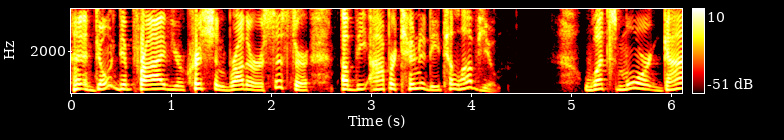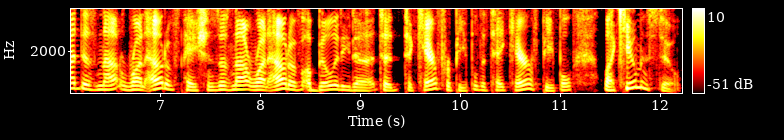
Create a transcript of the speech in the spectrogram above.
don't deprive your christian brother or sister of the opportunity to love you. What's more, God does not run out of patience, does not run out of ability to, to, to care for people, to take care of people like humans do.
